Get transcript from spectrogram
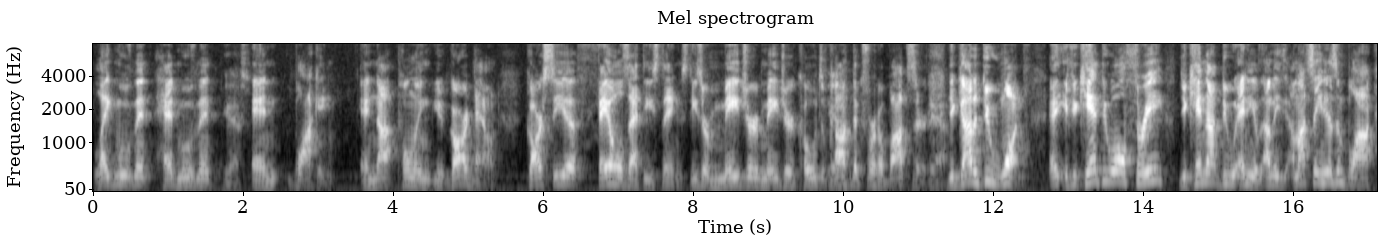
leg movement, head movement, Yes. and blocking, and not pulling your guard down. Garcia fails at these things. These are major, major codes of Yeah. conduct for a boxer. Yeah. You got to do one. If you can't do all three, you cannot do any of. Them. I mean, I'm not saying he doesn't block,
